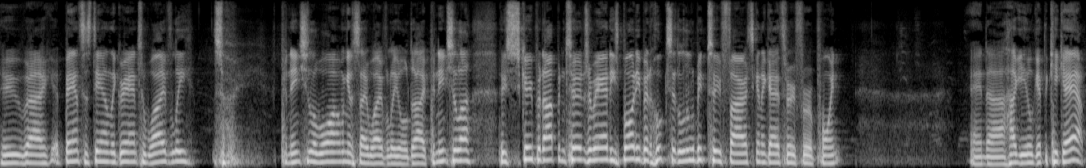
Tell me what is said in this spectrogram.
who uh, bounces down the ground to Waverley. Sorry. Peninsula, why? I'm going to say Waverley all day. Peninsula, who scoop it up and turns around his body, but hooks it a little bit too far. It's going to go through for a point. And uh, Huggy will get the kick out.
